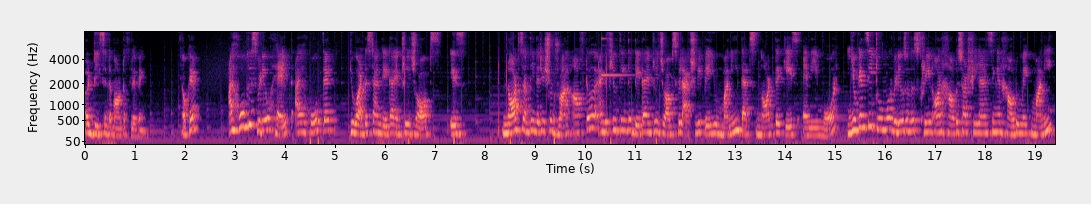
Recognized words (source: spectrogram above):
a decent amount of living. Okay? I hope this video helped. I hope that you understand data entry jobs is not something that you should run after. And if you think that data entry jobs will actually pay you money, that's not the case anymore. You can see two more videos on the screen on how to start freelancing and how to make money.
